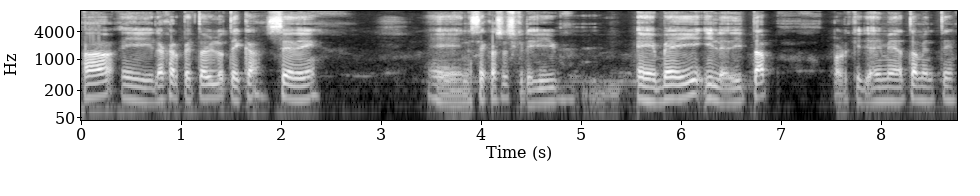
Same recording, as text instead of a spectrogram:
a eh, la carpeta biblioteca cd eh, en este caso escribí eh, bi y le di tab porque ya inmediatamente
